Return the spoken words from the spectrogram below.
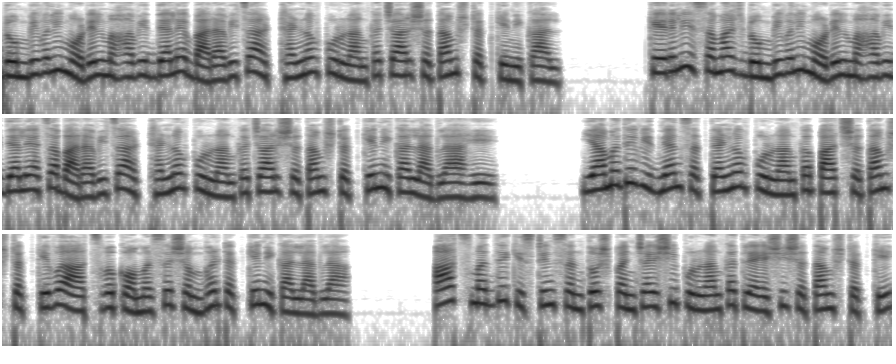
डोंबिवली मॉडेल महाविद्यालय बारावीचा अठ्ठ्याण्णव पूर्णांक चार शतांश टक्के निकाल. केरली समाज डोंबिवली मॉडेल महाविद्यालयाचा बारावीचा अठ्ठ्याण्णव पूर्णांक चार शतांश टक्के निकाल लागला आहे. यामध्ये विज्ञान सत्त्याण्णव पूर्णांक पाच शतांश टक्के व आर्ट्स व कॉमर्स शंभर टक्के निकाल लागला. आर्ट्समध्ये किस्टिन संतोष पंच्याऐंशी पूर्णांक त्र्याऐंशी शतांश टक्के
